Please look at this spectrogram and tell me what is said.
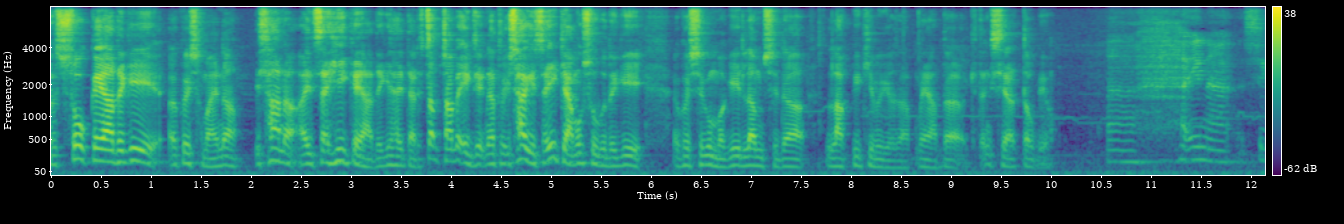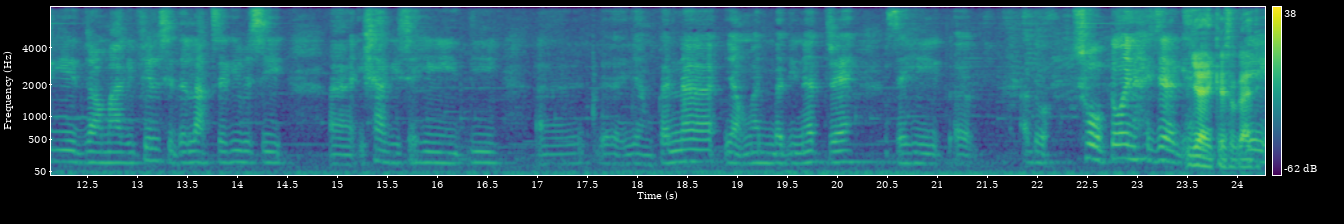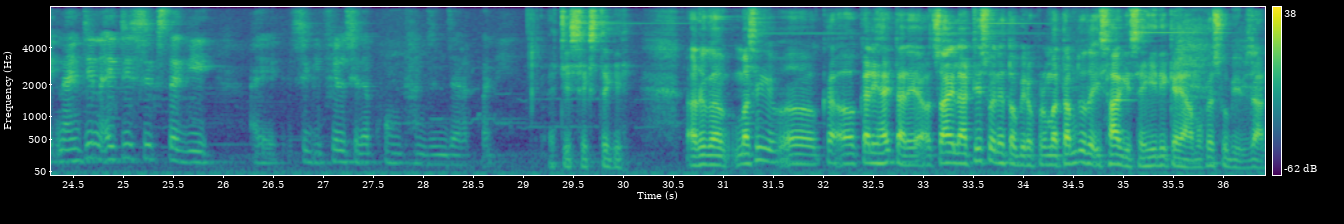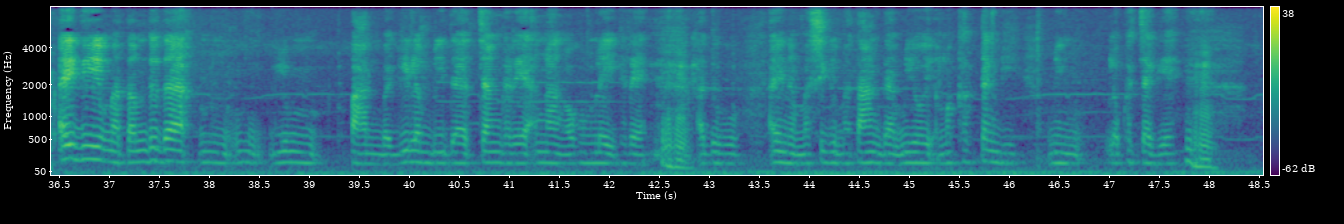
ꯁꯣꯛ ꯀꯌꯥꯗꯒꯤ ꯑꯩꯈꯣꯏ ꯁꯨꯃꯥꯏꯅ ꯏꯁꯥꯅ ꯑꯩ ꯆꯍꯤ ꯀꯌꯥꯗꯒꯤ ꯍꯥꯏꯇꯥꯔꯦ ꯆꯞ ꯆꯥꯕ ꯑꯦꯛꯖꯦꯛ ꯅꯠꯇ꯭ꯔꯣ ꯏꯁꯥꯒꯤ ꯆꯍꯤ ꯀꯌꯥꯃꯨꯛ ꯁꯨꯕꯗꯒꯤ ꯑꯩꯈꯣꯏ ꯁꯤꯒꯨꯝꯕꯒꯤ ꯂꯝꯁꯤꯗ ꯂꯥꯛꯄꯤꯈꯤꯕꯒꯦ ꯑꯣꯖꯥ ꯃꯌꯥꯝꯗ ꯈꯤꯇꯪ ꯁꯤꯌꯔ ꯇꯧꯕꯤꯌꯨ ꯑꯩꯅ ꯁꯤꯒꯤ ꯗ꯭ꯔꯃꯥꯒꯤ ꯐꯤꯜꯁꯤꯗ ꯂꯥꯛꯆꯈꯤꯕꯁꯤ ꯏꯁꯥꯒꯤ ꯆꯍꯤꯗꯤ ꯌꯥꯝ ꯀꯟꯅ ꯌꯥꯝ ꯉꯟꯕꯗꯤ ꯅꯠꯇ꯭ꯔꯦ ꯆꯍꯤ ꯑꯗꯣ ꯁꯣꯛꯇ ꯑꯣꯏꯅ ꯍꯥꯏꯖꯔꯒꯦ ꯌꯥꯏ ꯀꯩꯁꯨ ꯀꯥꯏꯗꯦ ꯑꯩ ꯅꯥꯏꯟꯇꯤꯟ ꯑꯩꯠꯇꯤ ꯁꯤꯛꯁꯇꯒꯤ ꯑꯩ ꯁꯤꯒꯤ ꯐꯤꯜꯁꯤꯗ ꯈꯣꯡ ꯊꯥꯡꯖꯤꯟꯖꯔꯛꯄꯅꯤ ꯑꯩꯠꯇꯤ ꯁꯤꯛꯁꯇꯒꯤ ꯑꯗꯨꯒ ꯃꯁꯤ ꯀꯔꯤ ꯍꯥꯏꯇꯥꯔꯦ ꯆꯥꯏꯜ ꯑꯥꯔꯇꯤꯁ ꯑꯣꯏꯅ ꯇꯧꯕꯤꯔꯛꯄ ꯃꯇꯝꯗꯨꯗ ꯏꯁꯥꯒꯤ ꯆꯍꯤꯗꯤ ꯀꯌꯥꯃꯨꯛꯀ ꯁꯨꯕꯤꯕꯖꯥꯠꯅꯣ ꯑꯩꯗꯤ ꯃꯇꯝꯗꯨꯗ ꯌꯨꯝ ꯄꯥꯟꯕꯒꯤ ꯂꯝꯕꯤꯗ ꯆꯪꯈ꯭ꯔꯦ ꯑꯉꯥꯡ ꯑꯍꯨꯝ ꯂꯩꯈ꯭ꯔꯦ ꯑꯗꯨꯕꯨ ꯑꯩꯅ ꯃꯁꯤꯒꯤ ꯃꯇꯥꯡꯗ ꯃꯤꯑꯣꯏ ꯑꯃꯈꯛꯇꯪꯒꯤ ꯃꯤꯡ ꯂꯧꯈꯠꯆꯒꯦ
